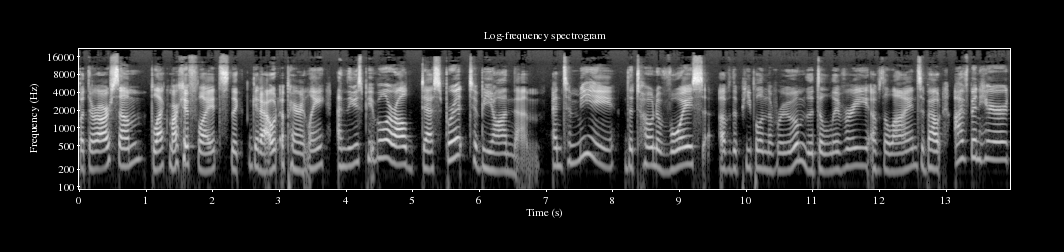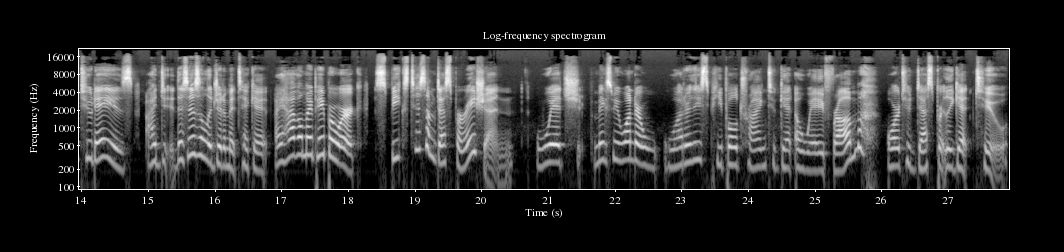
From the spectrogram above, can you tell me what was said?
but there are some black market flights that get out apparently, and these people are all desperate to be on them. And to me, the tone of voice of the people in the room, the delivery of the lines about, I've been here two days. I do, this is a legitimate ticket. I have all my paperwork, speaks to some desperation which makes me wonder what are these people trying to get away from or to desperately get to?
